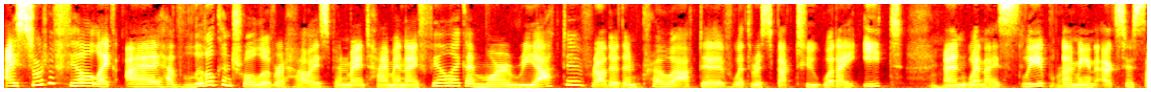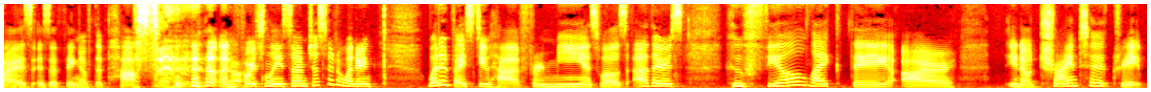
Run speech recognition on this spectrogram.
I sort of feel like I have little control over how I spend my time, and I feel like I'm more reactive rather than proactive with respect to what I eat mm-hmm. and when I sleep. Right. I mean, exercise yeah. is a thing of the past, right. unfortunately. Yeah. So I'm just sort of wondering what advice do you have for me as well as others who feel like they are, you know, trying to create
